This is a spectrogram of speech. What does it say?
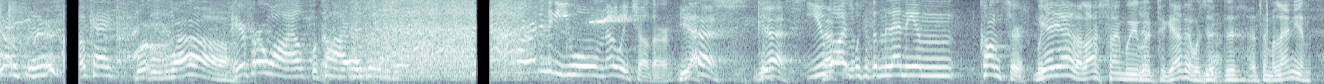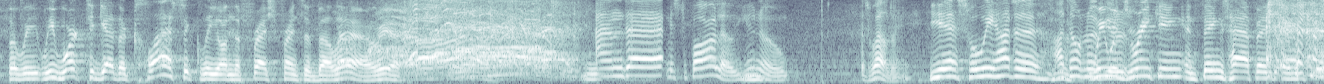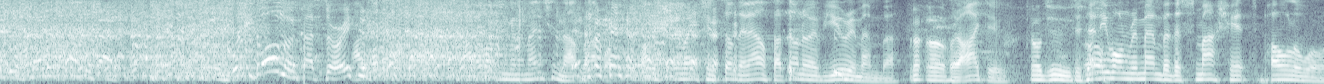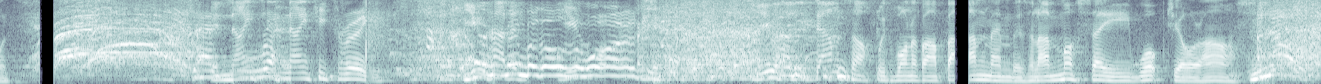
Okay. Okay. We're Wow. here for a while. We're kind of. Am I right in thinking you all know each other? Yes. Yes. You guys was at the Millennium concert. Yeah, yeah. The last time we were together was at the at the Millennium. But we, we worked together classically on The Fresh Prince of Bel Air. We, And uh, Mr. Barlow, you know as well, don't you? Yes, well, we had a. I don't know. we if were you- drinking and things happened and we simply never talked about it. Well, it's almost that story. I wasn't going to mention that. But I was going to mention something else. I don't know if you remember, Uh-oh. but I do. Oh, jeez. Does oh. anyone remember the Smash Hits Poll Awards That's in 1993? You had Remember a, those you, awards? you had a dance off with one of our band members, and I must say he whooped your ass. No!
